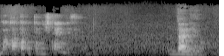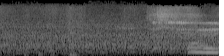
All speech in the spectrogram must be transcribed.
なかったことにしたいんですか何を？うん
